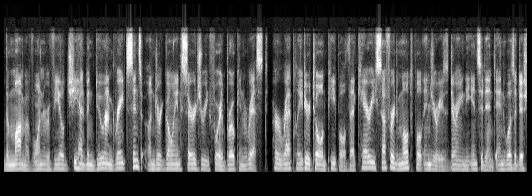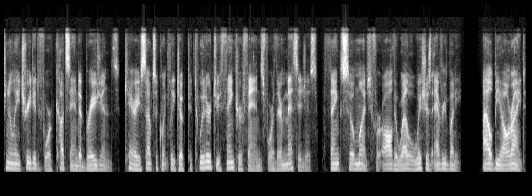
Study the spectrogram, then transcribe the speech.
the mom of one revealed she had been doing great since undergoing surgery for a broken wrist. Her rep later told people that Carrie suffered multiple injuries during the incident and was additionally treated for cuts and abrasions. Carrie subsequently took to Twitter to thank her fans for their messages. Thanks so much for all the well wishes everybody. I'll be alright.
